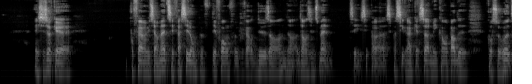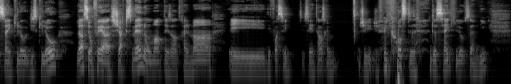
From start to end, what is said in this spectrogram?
Et c'est sûr que pour faire un 800 mètres, c'est facile. On peut des fois on peut faire deux ans dans, dans une semaine. C'est pas c'est pas si grave que ça. Mais quand on parle de course route 5 kilos, 10 kilos, là si on fait à chaque semaine, on manque des entraînements et des fois c'est c'est intense. Comme j'ai j'ai fait une course de de 5 kilos samedi.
